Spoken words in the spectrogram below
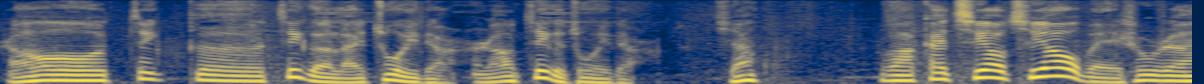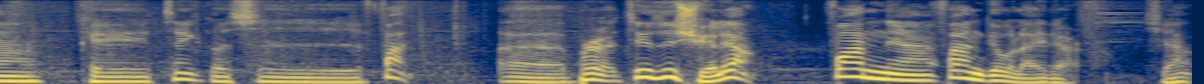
然后这个这个来做一点，然后这个做一点。行，是吧？该吃药吃药呗，是不是？OK，这个是饭，呃，不是，这是血量。饭呢？饭给我来点儿。行，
